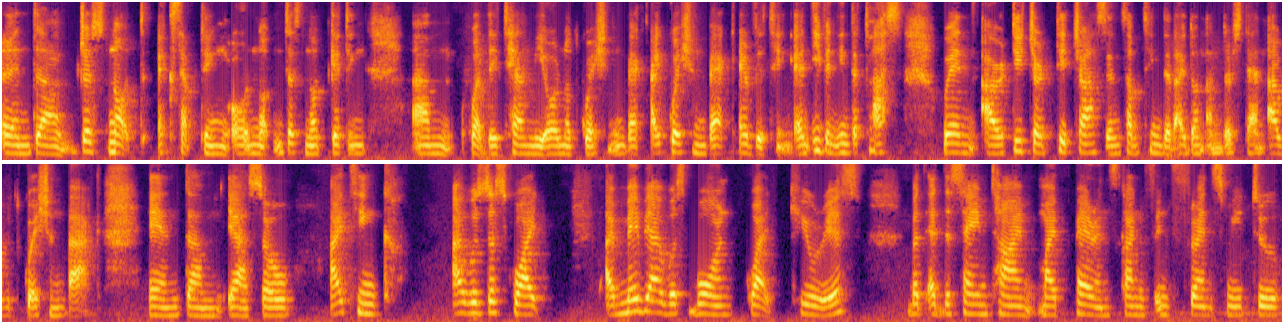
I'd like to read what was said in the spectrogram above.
and um, just not accepting or not just not getting um, what they tell me or not questioning back. I question back everything. And even in the class when our teacher teach us and something that i don't understand i would question back. And um, yeah so i think i was just quite I, maybe I was born quite curious, but at the same time, my parents kind of influenced me to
